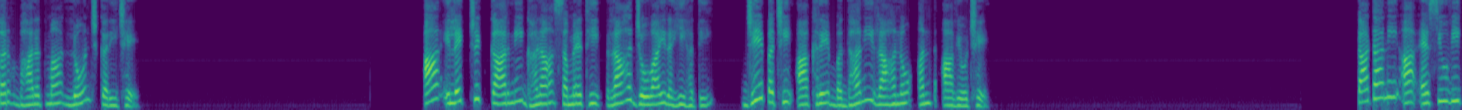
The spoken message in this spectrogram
કર્વ ભારતમાં લોન્ચ કરી છે. આ ઇલેક્ટ્રિક કારની ઘણા સમયથી રાહ જોવાઈ રહી હતી, જે પછી આખરે બધાની રાહનો અંત આવ્યો છે. ટાટાની આ એસયુવી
